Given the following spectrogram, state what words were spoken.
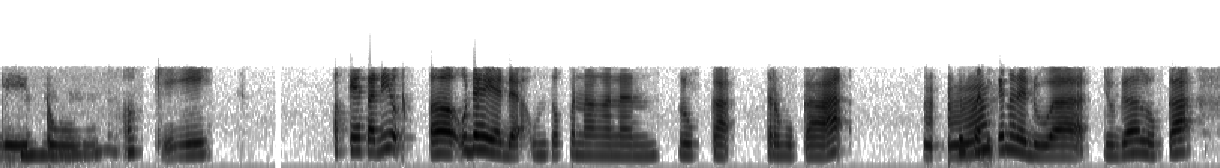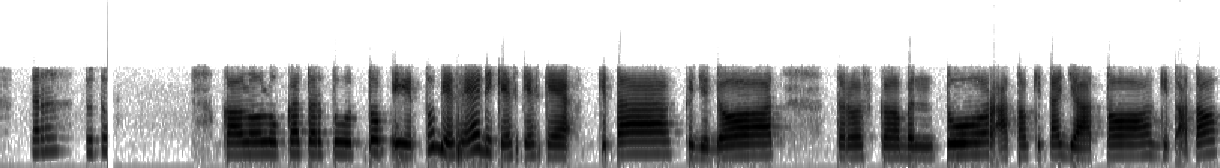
gitu. Hmm, Oke. Okay. Oke, okay, tadi uh, udah ya, Da, untuk penanganan luka terbuka. Mm -mm. Terus tadi kan ada dua, juga luka tertutup. Kalau luka tertutup itu biasanya di case-case kayak kita kejedot, terus kebentur atau kita jatuh gitu atau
